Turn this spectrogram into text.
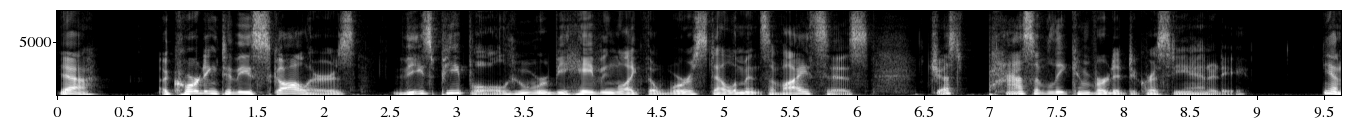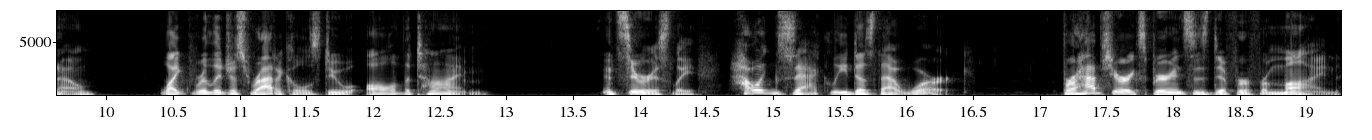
Yeah, according to these scholars, these people who were behaving like the worst elements of ISIS just passively converted to Christianity. You know, like religious radicals do all the time. And seriously, how exactly does that work? Perhaps your experiences differ from mine,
